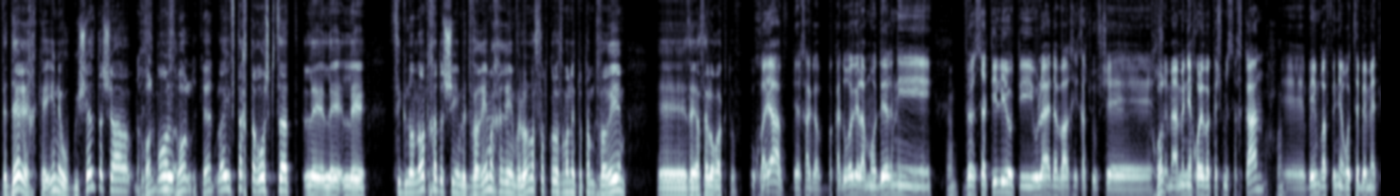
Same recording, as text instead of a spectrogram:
זה דרך, כי הנה הוא בישל את השער, נכון? בשמאל, בשמאל, כן. אולי יפתח את הראש קצת ל- ל- לסגנונות חדשים, לדברים אחרים, ולא לנסות כל הזמן את אותם דברים, אה, זה יעשה לו רק טוב. הוא חייב, דרך אגב, בכדורגל המודרני, כן. ורסטיליות היא אולי הדבר הכי חשוב ש... נכון. שמאמן יכול לבקש משחקן, נכון. אה, ואם רפיניה רוצה באמת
